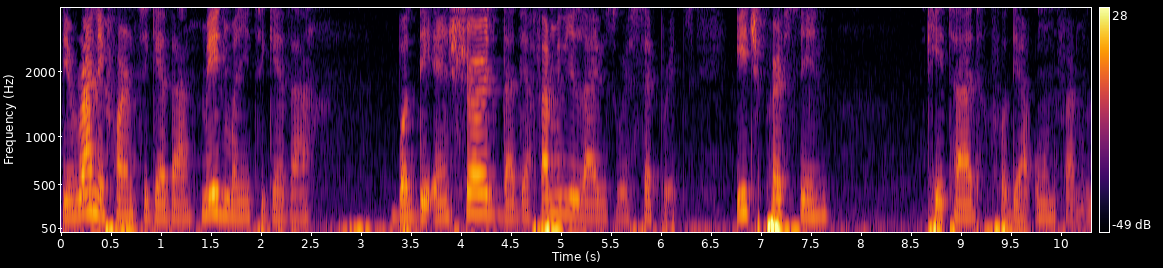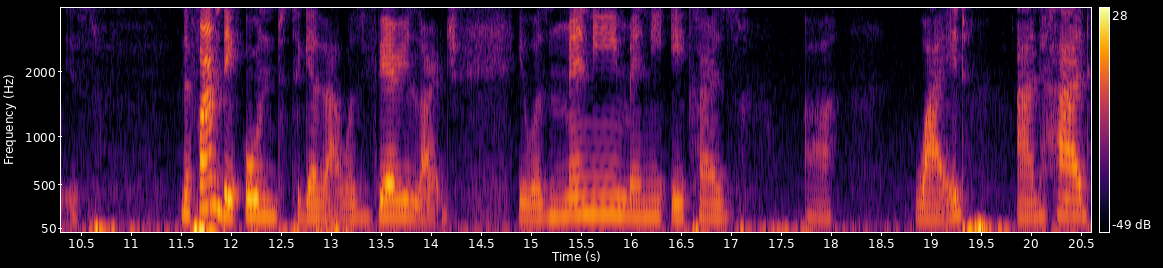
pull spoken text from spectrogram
They ran a farm together, made money together, but they ensured that their family lives were separate. Each person catered for their own families. The farm they owned together was very large it was many, many acres uh, wide and had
